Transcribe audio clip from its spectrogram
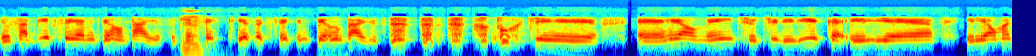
eu sabia que você ia me perguntar isso. Eu tinha é. certeza que você ia me perguntar isso. Porque é, realmente o Tiririca, ele é, ele é uma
